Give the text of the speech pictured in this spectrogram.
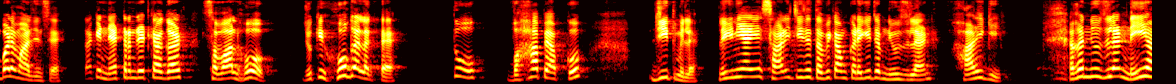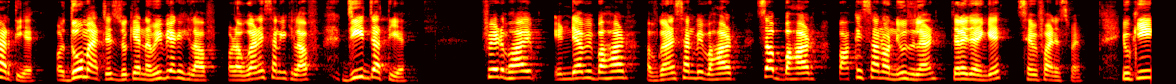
बड़े मार्जिन से, ताकि नेट रन रेट का अगर सवाल हो, जो कि होगा लगता है तो वहाँ पे आपको जीत मिले। लेकिन यार, ये सारी चीज़ें तभी काम करेगी जब न्यूजीलैंड हारेगी। अगर न्यूजीलैंड नहीं हारती है और दो मैचेस जो कि नमीबिया के खिलाफ और अफ़गानिस्तान के खिलाफ जीत जाती है, फिर भाई इंडिया भी बाहर, अफ़गानिस्तान भी बाहर, सब बाहर पाकिस्तान और न्यूजीलैंड चले जाएँगे सेमीफाइनल्स में। क्योंकि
